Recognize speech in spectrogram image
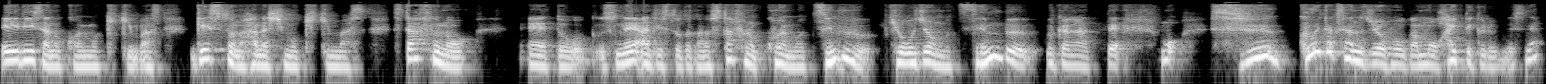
AD さんの声も聞きます。ゲストの話も聞きます。スタッフのえっ、ー、とですね、アーティストとかのスタッフの声も全部、表情も全部伺って、もうすっごいたくさんの情報がもう入ってくるんですね。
